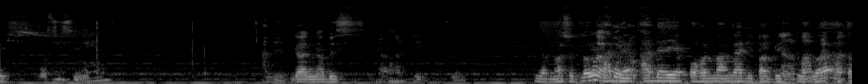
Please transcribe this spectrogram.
Ish, posisinya. Mm, Ada. ya? dan habis nggak ngerti Nggak maksud lo ada pohon- ada ya pohon mangga di pabrik tua pabrik, atau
